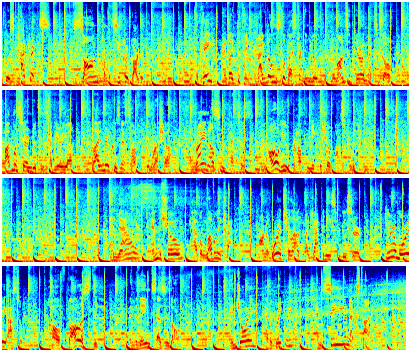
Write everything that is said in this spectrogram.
It was Katrik's Song from a Secret Garden. Okay, I'd like to thank Magdalene Sylvester in England, Milan Sotero in Mexico, Padma Serenduk in Siberia, Vladimir Kuznetsov in Russia, and Ryan Nelson in Texas, and all of you for helping make the show possible. And now, to end the show, we have a lovely track on Abora Chill Out by Japanese producer Hiromori Asu called Fall Asleep, and the name says it all. Enjoy, have a great week, and see you next time.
